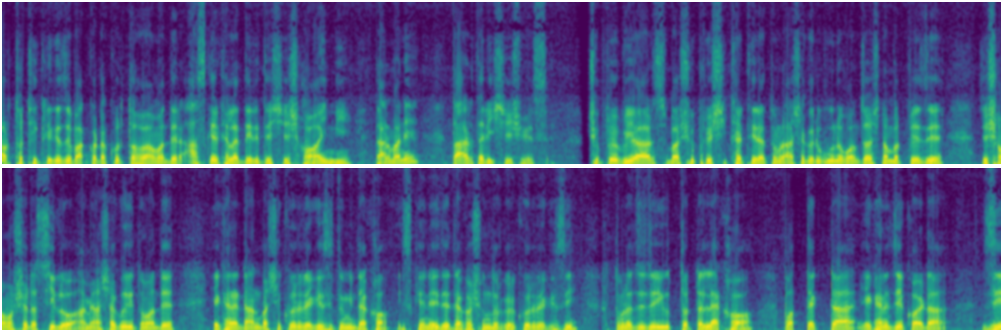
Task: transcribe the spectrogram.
অর্থ ঠিক রেখে যে বাক্যটা করতে হবে আমাদের, আজকের খেলা দেরিতে শেষ হয়নি। তার মানে তাড়াতাড়ি শেষ হয়েছে। সুপ্রিয় ভিউয়ার্স বা সুপ্রিয় শিক্ষার্থীরা, তোমরা আশা করি ঊনপঞ্চাশ নম্বর পেজে যে সমস্যাটা ছিল, আমি আশা করি তোমাদের এখানে ডান পাশে করে রেখেছি। তুমি দেখো স্ক্রিন এই যে দেখো, সুন্দর করে করে রেখেছি। তোমরা যদি এই উত্তরটা লেখো, প্রত্যেকটা এখানে যে কয়টা যে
